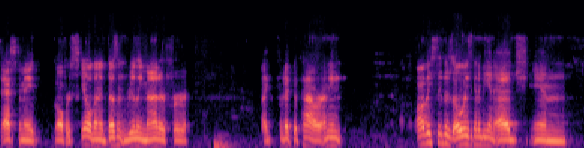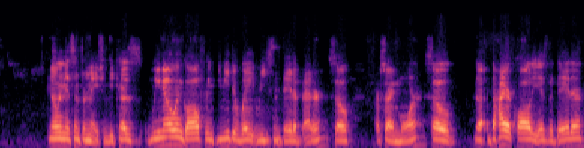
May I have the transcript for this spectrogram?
to estimate golfer skill, then it doesn't really matter for like predictive power. I mean, obviously, there's always going to be an edge in knowing this information because we know in golf we, you need to weight recent data better. So, or sorry, more. So the, the higher quality is the data,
